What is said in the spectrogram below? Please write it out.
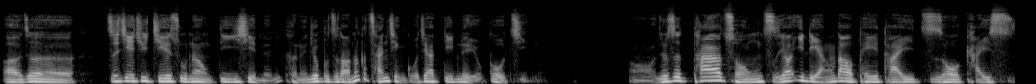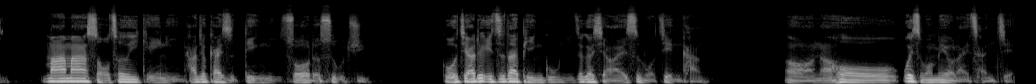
呃这直接去接触那种第一线的，你可能就不知道那个产检国家盯的有够紧哦，就是他从只要一量到胚胎之后开始，妈妈手册一给你，他就开始盯你所有的数据，国家就一直在评估你这个小孩是否健康。哦，然后为什么没有来产检？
